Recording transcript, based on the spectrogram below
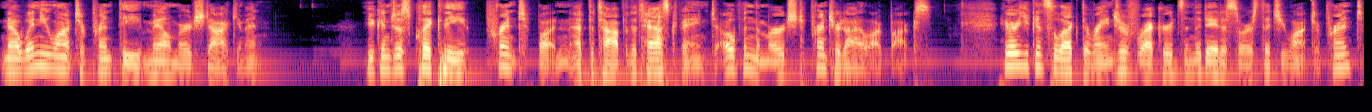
Now when you want to print the mail merge document, you can just click the Print button at the top of the task pane to open the Merge to Printer dialog box. Here you can select the range of records in the data source that you want to print,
